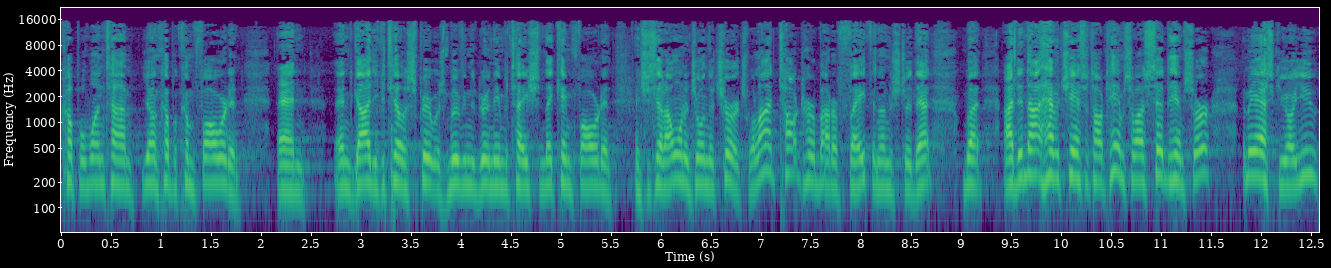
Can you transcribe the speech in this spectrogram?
couple one time, young couple come forward, and, and and God, you could tell the Spirit was moving during the invitation. They came forward and, and she said, I want to join the church. Well, I talked to her about her faith and understood that, but I did not have a chance to talk to him. So I said to him, Sir, let me ask you, are you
